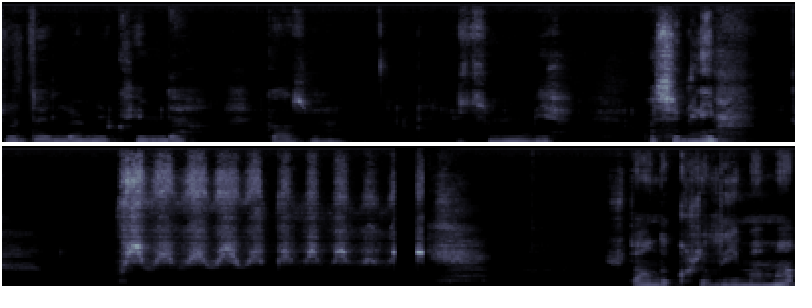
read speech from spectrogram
Şurada ellerimi yıkayayım da gözlerim yüzümü bir açabileyim. Şuradan da kırılayım ama.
